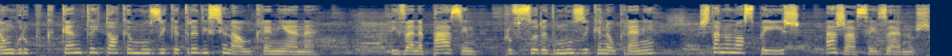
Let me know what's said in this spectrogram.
é um grupo que canta e toca música tradicional ucraniana. Ivana Pazin, professora de música na Ucrânia, está no nosso país há já seis anos.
